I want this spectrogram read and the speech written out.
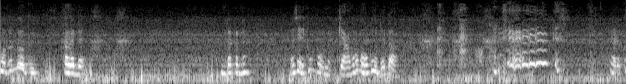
മുഖം നോക്ക് എന്താ ഉണ്ടാക്കണ്ണ അത് ശരിക്കും ക്യാമറ നോക്കുന്നുണ്ട് കേട്ടോ. ഇടയ്ക്ക്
